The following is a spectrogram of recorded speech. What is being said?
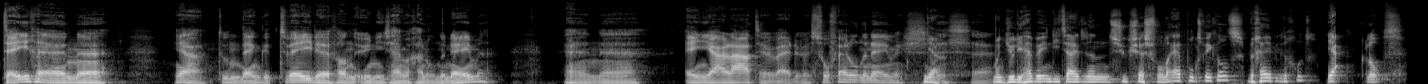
tegen. En uh, ja, toen denk ik de tweede van de Unie zijn we gaan ondernemen. En uh, een jaar later werden we softwareondernemers. Ja, dus, want jullie hebben in die tijd een succesvolle app ontwikkeld. Begreep ik dat goed? Ja, klopt.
